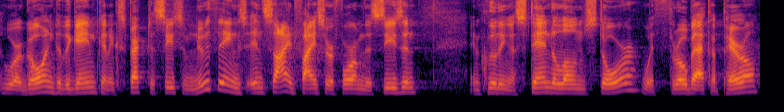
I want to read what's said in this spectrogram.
who are going to the game can expect to see some new things inside Fiserv Forum this season, including a standalone store with throwback apparel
